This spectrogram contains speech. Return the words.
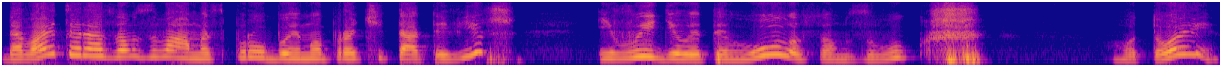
Давайте разом з вами спробуємо прочитати вірш і виділити голосом звук Ш. Готові?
